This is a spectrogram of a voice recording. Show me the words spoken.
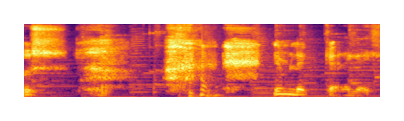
Ush. dia melekat lah guys.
